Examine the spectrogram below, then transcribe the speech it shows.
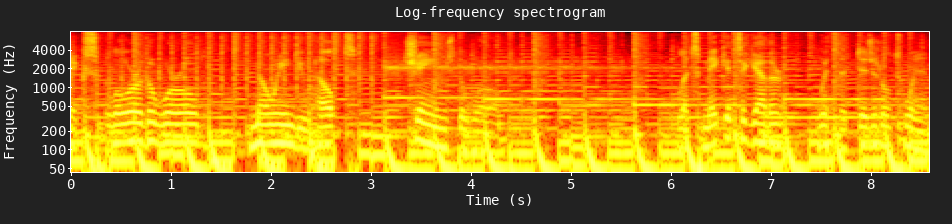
explore the world knowing you helped change the world. Let's make it together with the digital twin.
